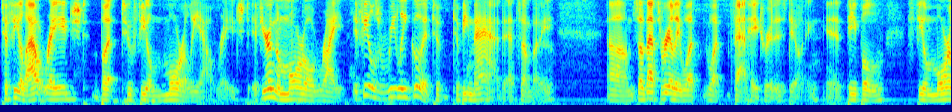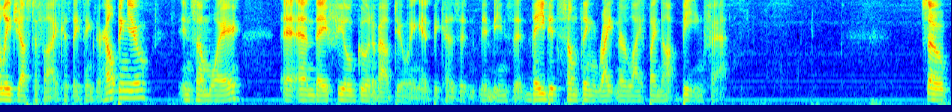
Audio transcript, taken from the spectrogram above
to feel outraged, but to feel morally outraged. If you're in the moral right, it feels really good to to be mad at somebody. Um, so that's really what, what fat hatred is doing. It, people feel morally justified because they think they're helping you in some way, and they feel good about doing it because it, it means that they did something right in their life by not being fat. So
